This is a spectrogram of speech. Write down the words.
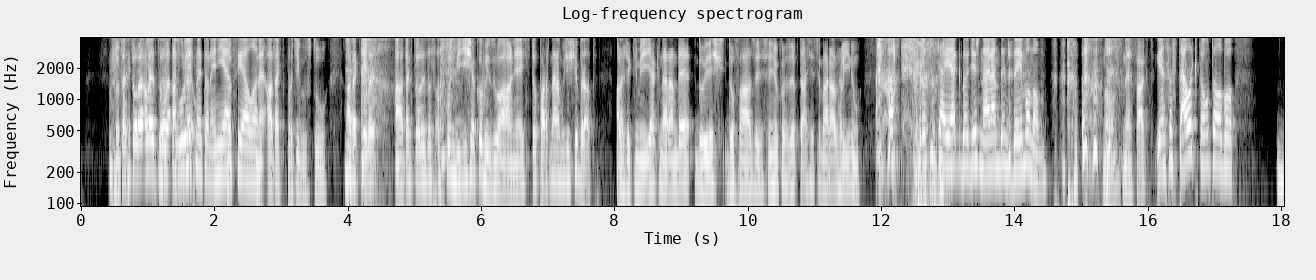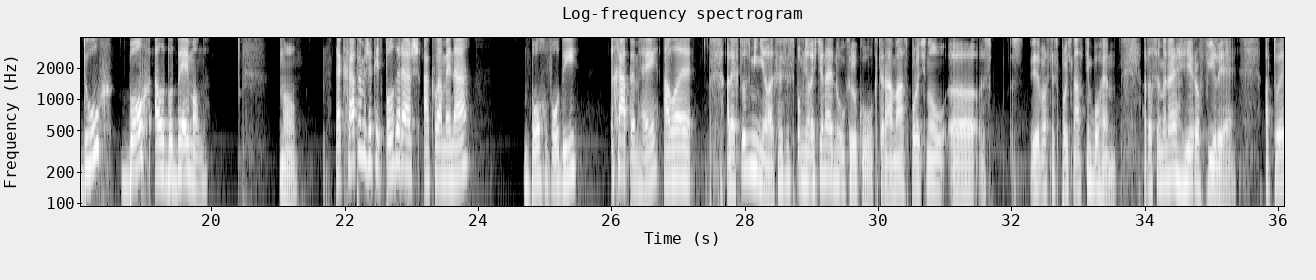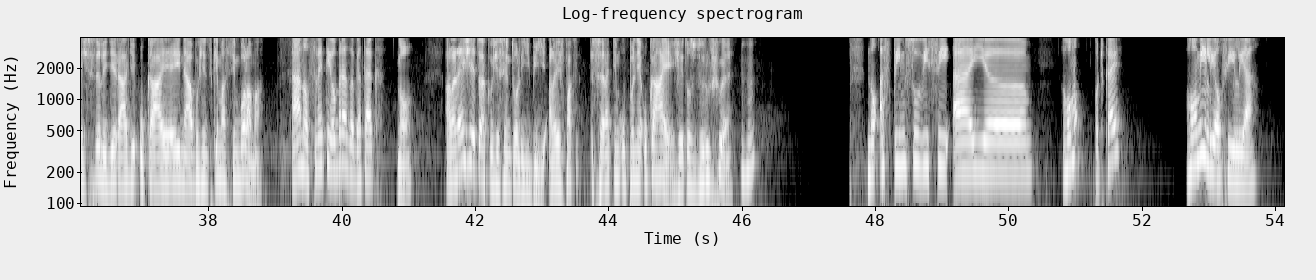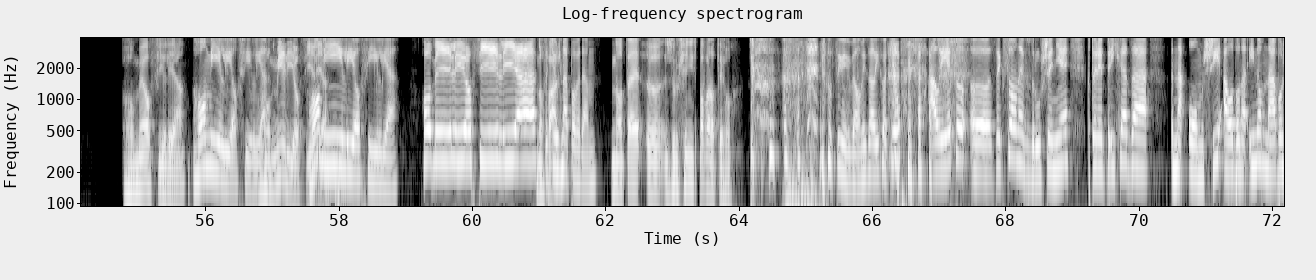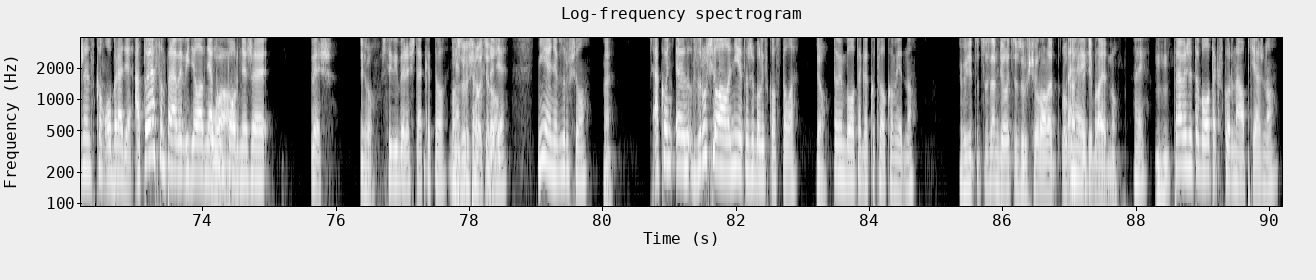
No tak tohle, ale tohle Zas aspoň úžasné to není No, asi, ale... Ne, a tak proti gustu. A tak tohle, a tak tohle zase aspoň vidíš jako vizuálně, si to partnera můžeš vybrat. Ale řekni mi, jak na rande dojdeš do fáze, že se někoho zeptáš, jestli má rád hlínu. Prosím ťa, jak dojdeš na rande s démonom? No, ne fakt. Ja sa stále k tomuto, lebo duch, boh alebo démon. No, Tak chápem, že keď pozeráš Aquamena, boh vody, chápem, hej, ale ale jak to zmínil, jak jsem si vzpomněl ještě na jednu uchylku, která má společnou, uh, je vlastně společná s tím bohem. A ta se jmenuje hierofilie. A to je, že si lidi rádi ukájejí náboženskýma symbolama. áno, svetý obrazok a tak. No, ale ne, že je to jako, že se jim to líbí, ale je fakt se nad tím úplně ukáje, že je to vzrušuje. No a s tým súvisí aj... Uh, homo... Počkaj. Homiliofília. Homeofilia. Homiliofília. Homiliofilia. Homiliofília. Homiliofília. No to ti fakt. už napovedám. No to je uh, zrušení z Pavarotyho. To si mi veľmi zalichotil. Ale je to uh, sexuálne vzrušenie, ktoré prichádza na omši alebo na inom náboženskom obrade. A to ja som práve videla v nejakom Wow. porne, že vieš, Jo. že si vybereš takéto nejaké vzrušilo prostredie. Nie, nevzrušilo. Ne. Ako, e, vzrušilo, ale nie je to, že boli v kostole. Jo. To mi bolo tak ako celkom jedno. Jakože to, co jsem dělal, tě vzrušilo, ale lokace Hej. tě byla jedno. Hej. Mhm. Práve, že to bolo tak skôr na obťaž, no.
